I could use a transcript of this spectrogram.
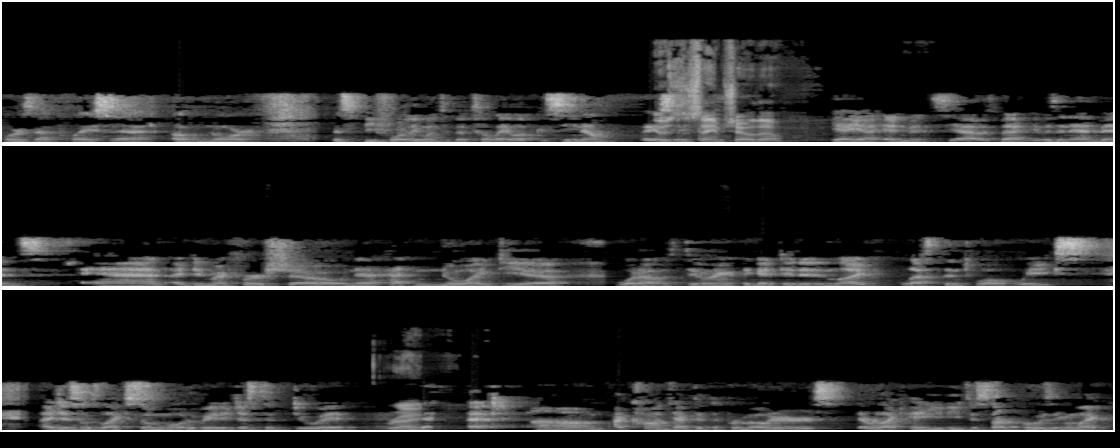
where's that place at? Up north. It's before they went to the Tulalip Casino. It was the same show though. Yeah, yeah, Edmonds. Yeah, it was back. It was in Edmonds, and I did my first show, and I had no idea what I was doing. I think I did it in like less than 12 weeks. I just was like so motivated just to do it. Right. That, that um, I contacted the promoters. They were like, "Hey, you need to start posing." I'm like,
